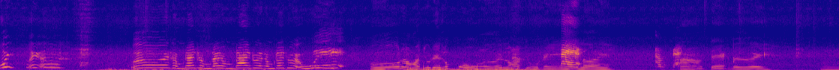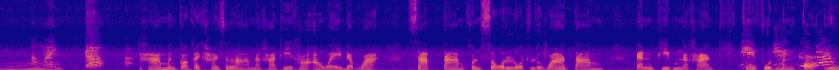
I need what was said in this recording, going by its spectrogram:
อุ้ยเอ้ยเออเออทำได้ทำได้ทำได้ด้วยทำได้ด้วยอุ้ยโอ้หลอดอยู่ในลูกโป่งเลย หลอดอยู่ในนี่เลยเอาแต่อ้าวแตกเลยอืทำไมมก็นะคะมันก็คล้ายๆสลามนะคะ ที่เขาเอาไว้แบบว่าซับตามคอนโซลรถหรือว่าตามแป้นพิมพ์นะคะ ที่ฝุ่นมันเกาะอยู่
